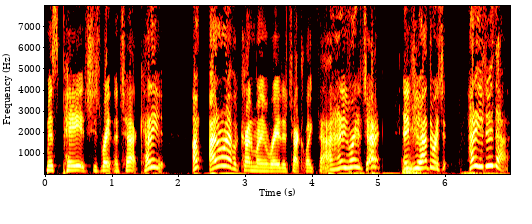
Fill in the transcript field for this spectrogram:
Miss Page, she's writing a check. How do you? I'm, I don't have a kind of money to write a check like that. How do you write a check? And if you had to write, check, how do you do that?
